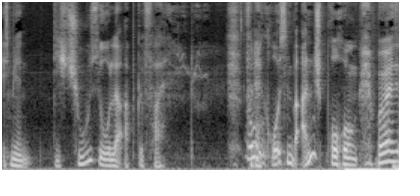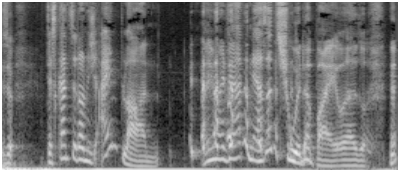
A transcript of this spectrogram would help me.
ist mir die Schuhsohle abgefallen. Von der großen Beanspruchung. So, das kannst du doch nicht einplanen. Ich meine, wir hatten Ersatzschuhe dabei oder so. ne?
